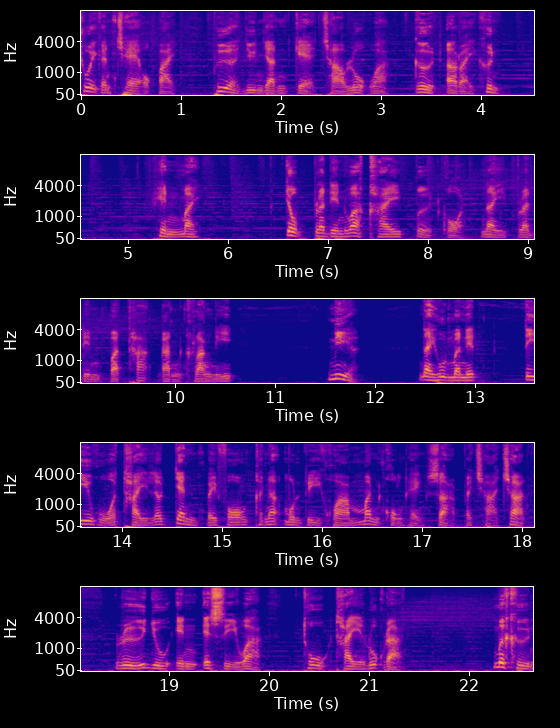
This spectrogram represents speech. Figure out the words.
ช่วยกันแชร์ออกไป เพื่อยืนยันแก่ชาวโลกว่าเกิดอะไรขึ้น เห็นไหม จบประเด็นว่าใครเปิดก่อนในประเด็นปะทะกันครั้งนี้ เนี่ยนายฮุนมาเน็ตตีหัวไทยแล้วแจ้นไปฟ้องคณะมนตรีความมั่นคงแห่งสหประชาชาติ หรือ UNSC ว่า ถูกไทยรุกราน เมื่อคืน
